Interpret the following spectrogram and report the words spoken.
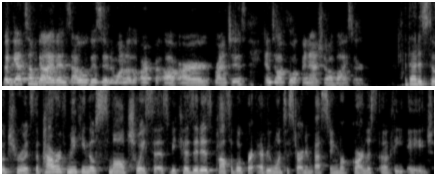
But get some guidance. I will visit one of our, uh, our branches and talk to a financial advisor. That is so true. It's the power of making those small choices because it is possible for everyone to start investing regardless of the age.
